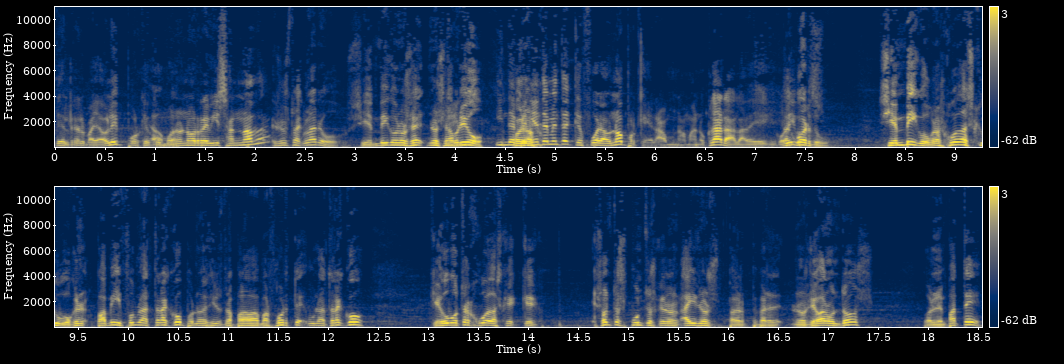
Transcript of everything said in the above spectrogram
del Real Valladolid, porque como Hombre. no nos revisan nada, Eso está claro. Si en Vigo no se, no se abrió. con independientemente que fuera o no, porque era una mano clara la de Olivas. De acuerdo. Si en Vigo, las jugadas que hubo, que para mí fue un atraco, por no decir otra palabra más fuerte, un atraco, que hubo tres jugadas que, que son tres puntos que nos, ahí nos, nos llevaron dos por el empate.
